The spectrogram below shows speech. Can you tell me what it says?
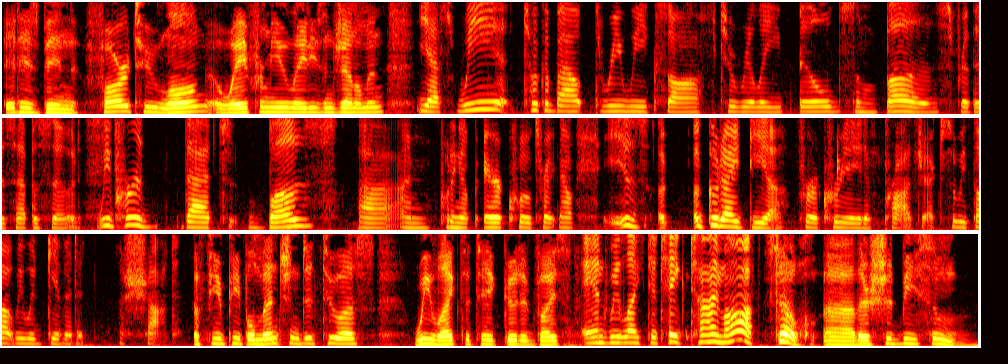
It has been far too long away from you, ladies and gentlemen. Yes, we took about three weeks off to really build some buzz for this episode. We've heard that buzz, uh, I'm putting up air quotes right now, is a, a good idea for a creative project, so we thought we would give it a, a shot. A few people mentioned it to us. We like to take good advice. And we like to take time off. So, uh, there should be some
